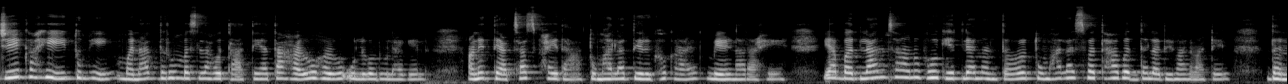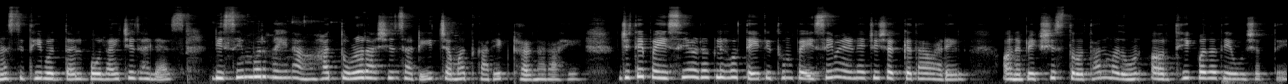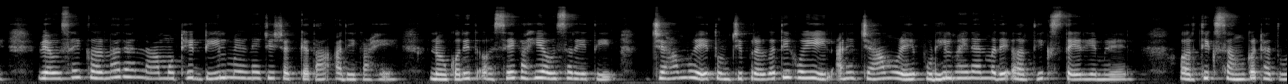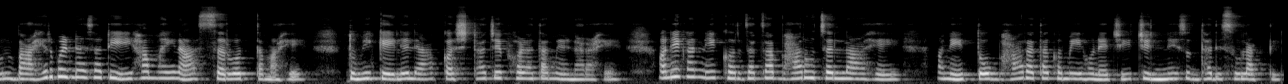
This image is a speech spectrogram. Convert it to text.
जे काही तुम्ही मनात धरून बसला होता ते आता हळूहळू उलगडू लागेल आणि त्याचाच फायदा तुम्हाला दीर्घकाळ मिळणार आहे. या बदलांचा अनुभव घेतल्यानंतर तुम्हाला स्वतःबद्दल अभिमान वाटेल. धनस्थितीबद्दल बोलायचे झाल्यास डिसेंबर महिना हा तुळ राशींसाठी चमत्कारिक ठरणार आहे. जिथे पैसे अडकले होते तिथून पैसे मिळण्याची शक्यता वाढेल. अनपेक्षित स्रोतांमधून आर्थिक मदत येऊ शकते. व्यवसाय करणाऱ्यांना मोठे डील मिळण्याची शक्यता अधिक आहे. नोकरीत असे काही अवसर येतील ज्यामुळे तुमची प्रगती होईल आणि ज्यामुळे पुढील महिन्यांमध्ये आर्थिक स्थैर्य मिळेल. आर्थिक संकटातून बाहेर पडण्यासाठी हा महिना सर्वोत्तम आहे. तुम्ही केलेल्या कष्टाचे फळ आता मिळणार आहे. अनेकांनी कर्जाचा भार उचलला आहे आणि तो भार आता कमी होण्याची चिन्हेसुद्धा दिसू लागतील.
